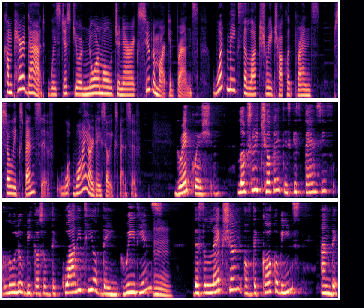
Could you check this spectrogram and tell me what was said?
compare that with just your normal generic supermarket brands. What makes the luxury chocolate brands so expensive? Why are they so expensive? Great question. Luxury chocolate is expensive, Lulu, because of the quality of the ingredients. Mm the selection of the cocoa beans and the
